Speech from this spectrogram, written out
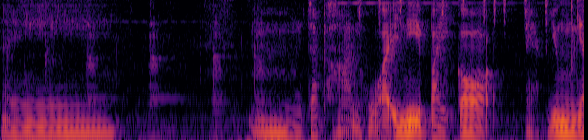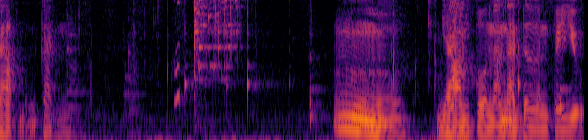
ไออืมจะผ่านหัวไอ้นี่ไปก็ ยุ่งยากเหมือนกัน อืม ยามตัวนั้นน่ะเดินไปอยู่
